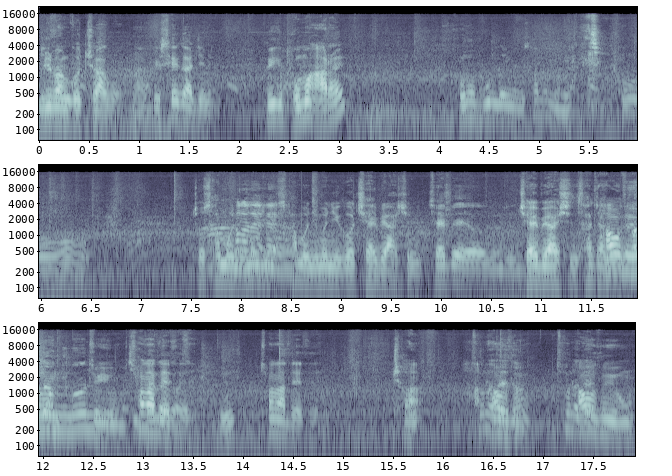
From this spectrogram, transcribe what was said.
일반 고추하고 네. 이세 가지네. 그 이게 보면 알아요? 번호 몰라요. 사모님이 어. 저 사모님은 사모님은 이거 재배하신 재배요. 재배하신 사장님. 사장님은 저기 천하대세. 응? 천하대세. 천, 천하대사? 천하대. 하우스용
